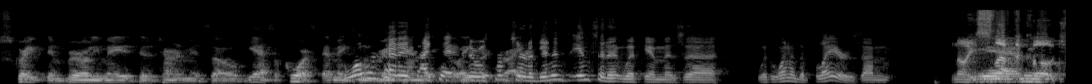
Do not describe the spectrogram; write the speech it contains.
scraped and barely made it to the tournament. So yes, of course, that makes What him was great that? I think there was some right? sort of in- incident with him as uh with one of the players on. No, he Yeah, slapped I the coach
